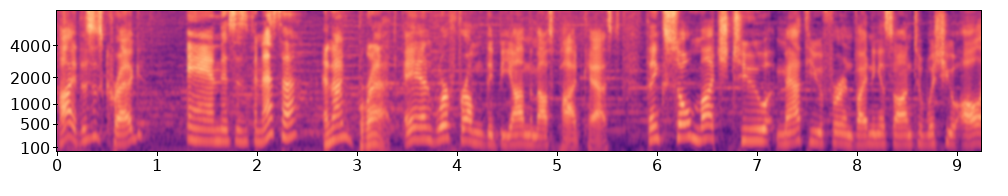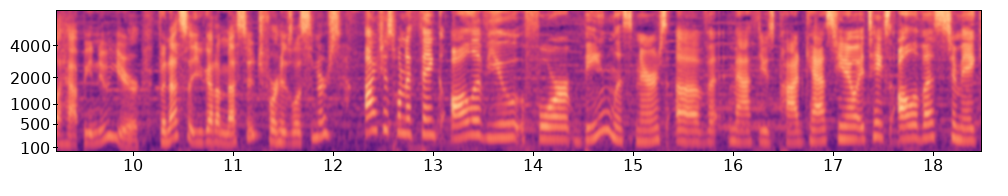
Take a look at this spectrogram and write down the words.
Hi, this is Craig, And this is Vanessa. And I'm Brett. and we're from the Beyond the Mouse podcast. Thanks so much to Matthew for inviting us on to wish you all a happy new year. Vanessa, you got a message for his listeners? I just want to thank all of you for being listeners of Matthew's podcast. You know, it takes all of us to make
